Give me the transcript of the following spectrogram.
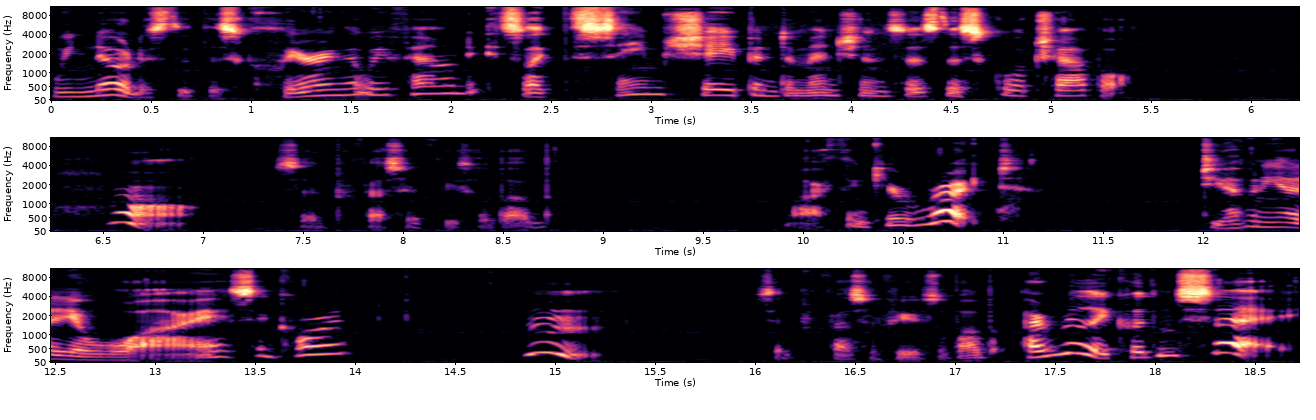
We noticed that this clearing that we found, it's like the same shape and dimensions as the school chapel. Huh, said Professor Fieselbub. I think you're right. Do you have any idea why? said Corin. Hmm, said Professor Fieselbub. I really couldn't say.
